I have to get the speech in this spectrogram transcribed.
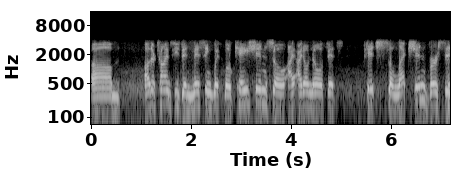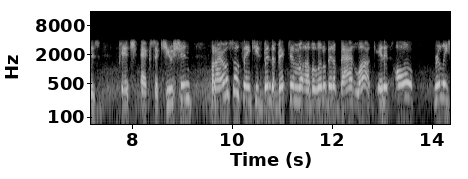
Um, other times he's been missing with location, so I, I don't know if it's pitch selection versus pitch execution. But I also think he's been the victim of a little bit of bad luck, and it's all really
